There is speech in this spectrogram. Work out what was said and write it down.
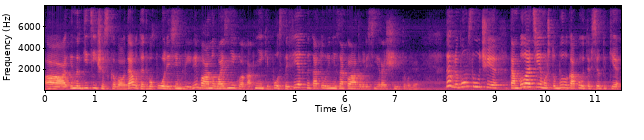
а, энергетического, да, вот этого поля Земли, либо оно возникло как некий постэффект, на который не закладывались и не рассчитывали – да, в любом случае, там была тема, что было какое-то все-таки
